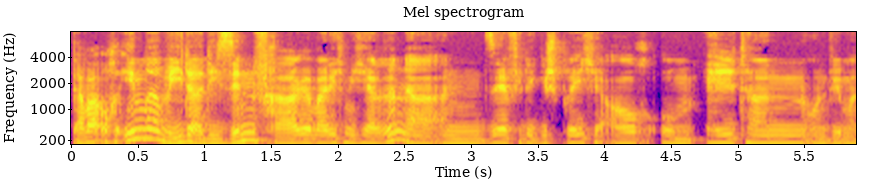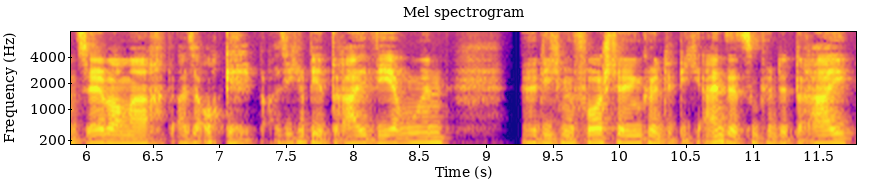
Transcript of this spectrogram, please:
da war auch immer wieder die Sinnfrage, weil ich mich erinnere an sehr viele Gespräche auch um Eltern und wie man es selber macht, also auch gelb. Also ich habe hier drei Währungen, äh, die ich mir vorstellen könnte, die ich einsetzen könnte, drei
